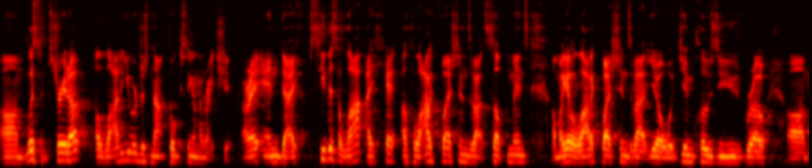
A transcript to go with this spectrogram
um, listen, straight up, a lot of you are just not focusing on the right shit. All right, and I see this a lot. I get a lot of questions about supplements. Um, I get a lot of questions about you know what gym clothes do you use, bro? Um,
